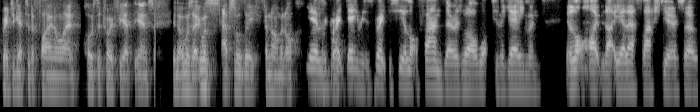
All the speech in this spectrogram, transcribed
great to get to the final and host the trophy at the end. So you know, it was it was absolutely phenomenal. Yeah, it was a great game. It was great to see a lot of fans there as well watching the game and a lot of hype with that ELF last year. So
